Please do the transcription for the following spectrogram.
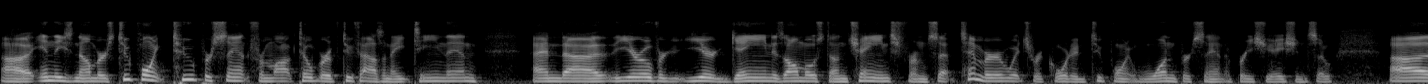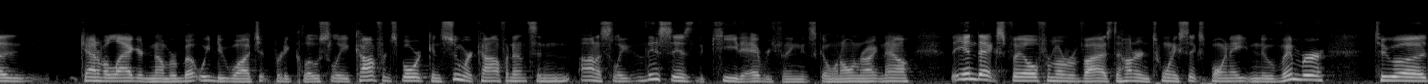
uh, in these numbers 2.2% from October of 2018 then. And uh, the year over year gain is almost unchanged from September, which recorded 2.1% appreciation. So, uh, kind of a laggard number, but we do watch it pretty closely. Conference Board Consumer Confidence, and honestly, this is the key to everything that's going on right now. The index fell from a revised 126.8 in November to a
